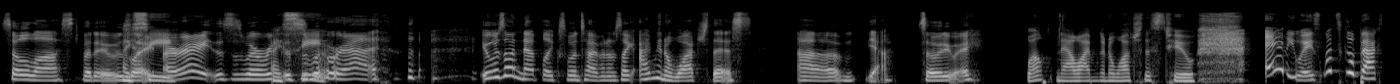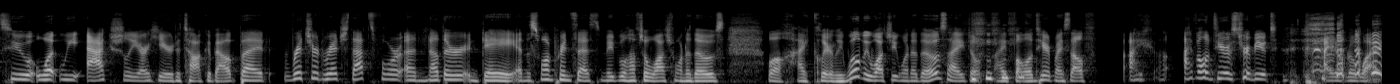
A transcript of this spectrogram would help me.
so lost but it was I like see. all right this is where we're I this see. is where we're at it was on netflix one time and i was like i'm gonna watch this um yeah so anyway well, now I'm going to watch this too. Anyways, let's go back to what we actually are here to talk about. But Richard Rich, that's for another day. And the Swan Princess, maybe we'll have to watch one of those. Well, I clearly will be watching one of those. I don't. I volunteered myself. I I volunteer as tribute. I don't know why.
